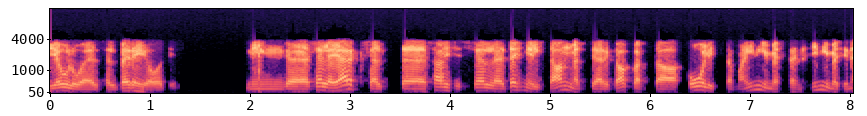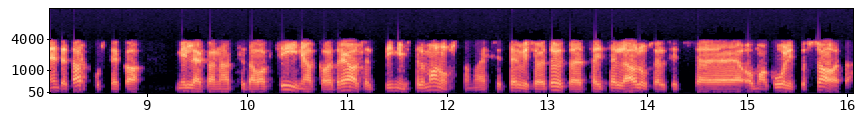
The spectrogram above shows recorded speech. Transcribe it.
jõulueelsel perioodil. Ning selle järgselt sai siis selle tehniliste andmete järgi hakata koolitama inimeste, inimesi nende tarkustega, millega nad seda vaktsiini hakkavad reaalselt inimestele manustama, ehk siis tervishoiutöötajad said selle alusel siis äh, oma koolitust saada.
